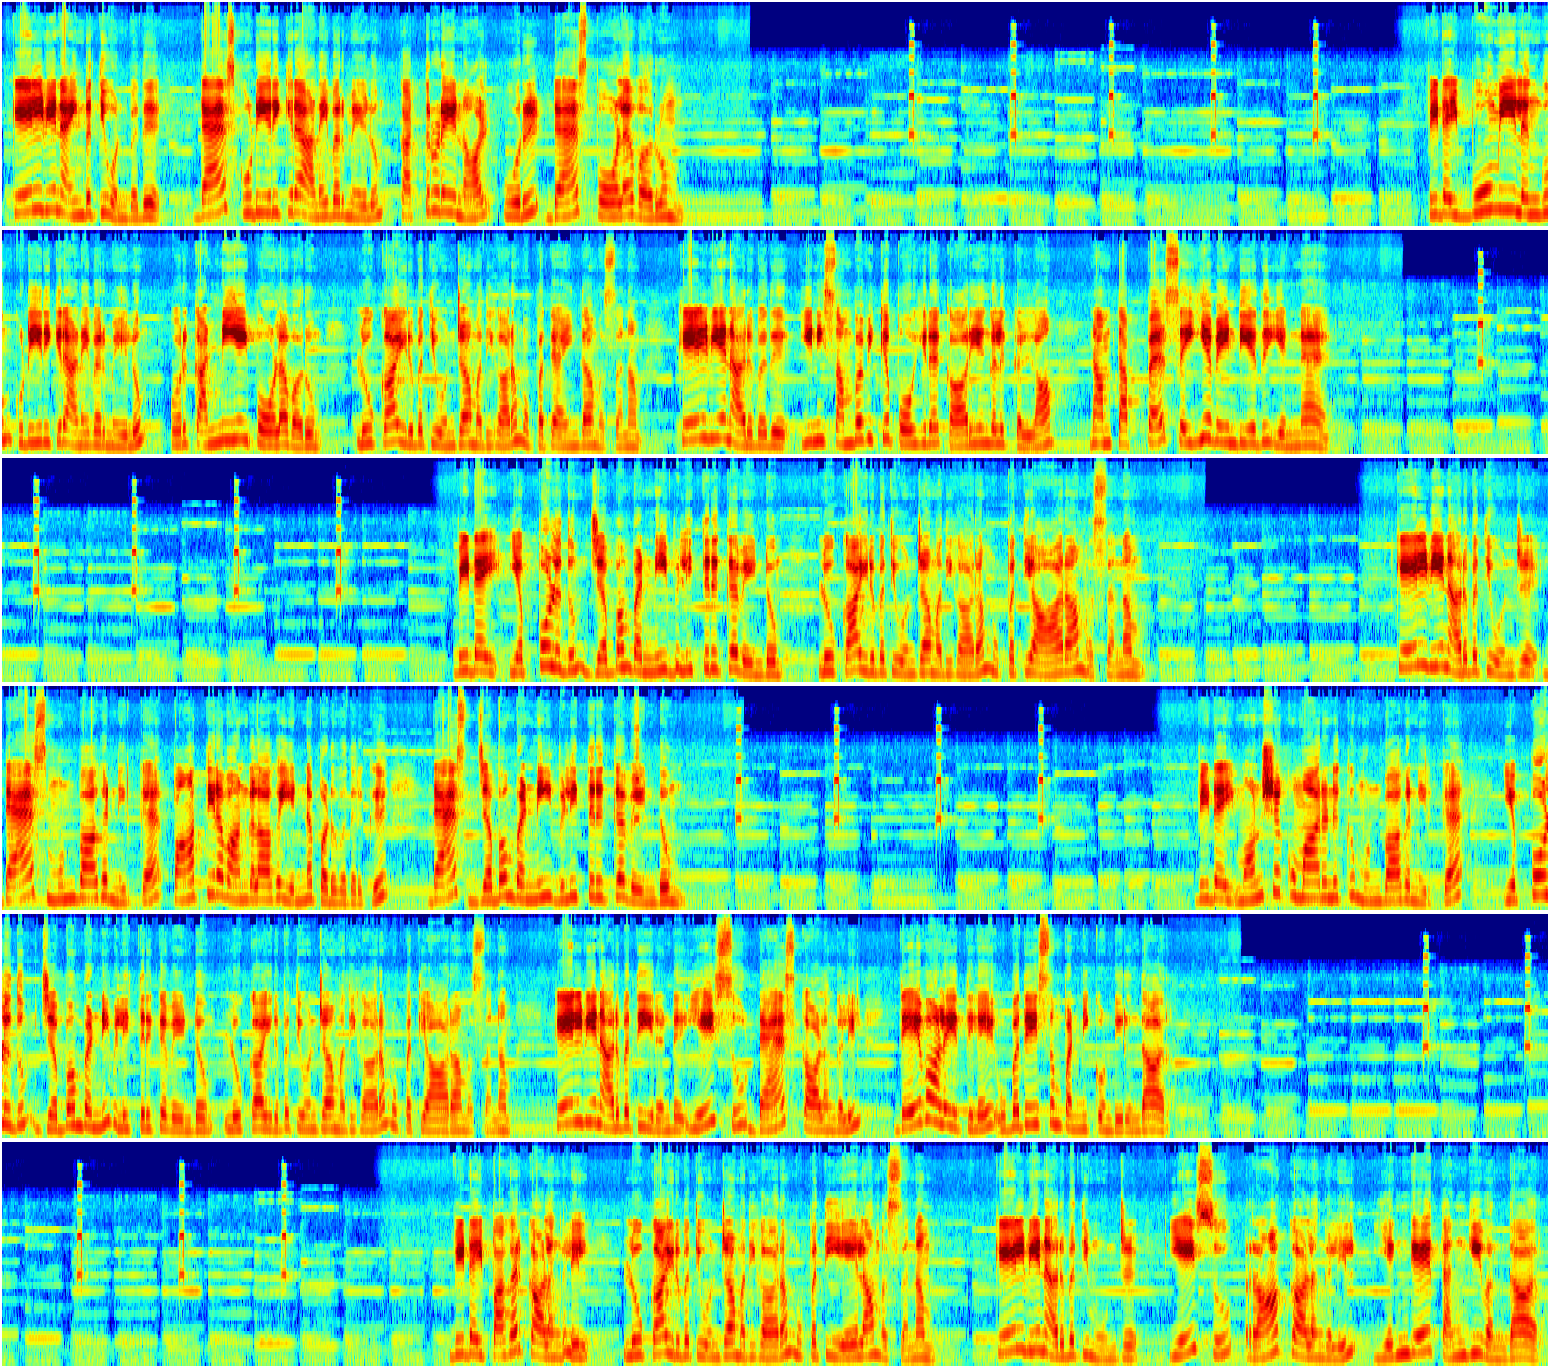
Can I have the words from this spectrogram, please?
கேள்வி எண் ஐம்பத்தி ஒன்பது. டேஸ் குடியிருக்கிற அனைவர் மேலும் கர்த்தருடைய நாள் ஒரு டேஸ் போல வரும். விடை பூமியிலெங்கும் குடியிருக்கிற அனைவர் மேலும் ஒரு கண்ணியைப் போல வரும். லூக்கா இருபத்தி ஒன்றாம் அதிகாரம் முப்பத்தி ஐந்தாம் வசனம். கேள்வி எண் அறுபது. இனி சம்பவிக்கப் போகிற காரியங்களுக்கெல்லாம் நாம் தப்ப செய்ய வேண்டியது என்ன? விடை எப்பொழுதும் ஜெபம் பண்ணி விழித்திருக்க வேண்டும். லூகா இருபத்தி ஒன்றாம் அதிகாரம் முப்பத்தி ஆறாம் வசனம். கேள்வி எண் அறுபத்தி ஒன்று. டேஸ் முன்பாக நிற்க பாத்திரவான்களாக எண்ணப்படுவதற்கு டேஸ் ஜெபம் பண்ணி விழித்திருக்க வேண்டும். விடை மனுஷகுமாரனுக்கு முன்பாக நிற்க எப்பொழுதும் ஜெபம் பண்ணி விழித்திருக்க வேண்டும். லூக்கா இருபத்தி ஒன்றாம் அதிகாரம் முப்பத்தி ஆறாம் வசனம். கேள்வி எண் அறுபத்தி இரண்டு. இயேசு டேஸ் காலங்களில் தேவாலயத்திலே உபதேசம் பண்ணி கொண்டிருந்தார். விடை பகற்காலங்களில். லூக்கா இருபத்தி ஒன்றாம் அதிகாரம் முப்பத்தி ஏழாம் வசனம். கேள்வியின் அறுபத்தி மூன்று. இயேசு ரா காலங்களில் எங்கே தங்கி வந்தார்?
